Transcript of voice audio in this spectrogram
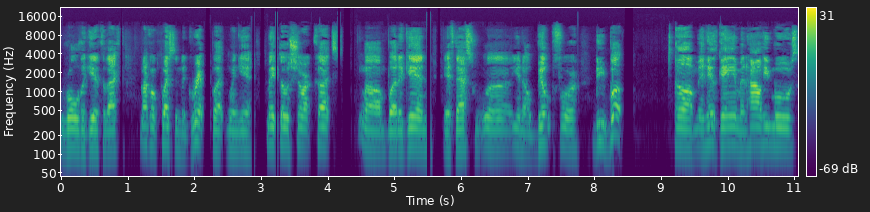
rolls again. Because I'm not gonna question the grip, but when you make those shortcuts, um, but again, if that's uh, you know built for D Book um, in his game and how he moves.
